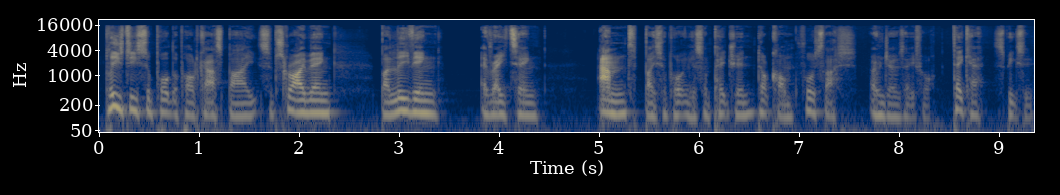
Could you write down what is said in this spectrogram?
Please do support the podcast by subscribing, by leaving a rating, and by supporting us on patreon.com forward slash Owen Jones 84. Take care. Speak soon.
